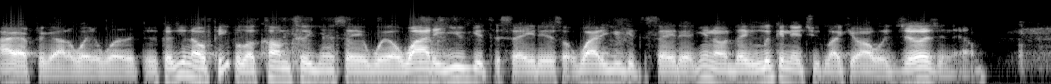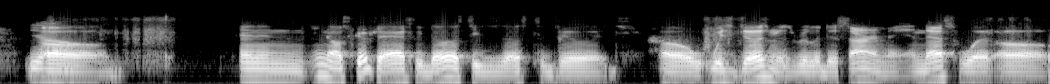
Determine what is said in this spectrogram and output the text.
I gotta figure out a way to word this because you know people will come to you and say, "Well, why do you get to say this or why do you get to say that?" You know, they looking at you like you're always judging them. Yeah. Um, and you know, scripture actually does teaches us to judge, uh, which judgment is really discernment, and that's what. Um,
